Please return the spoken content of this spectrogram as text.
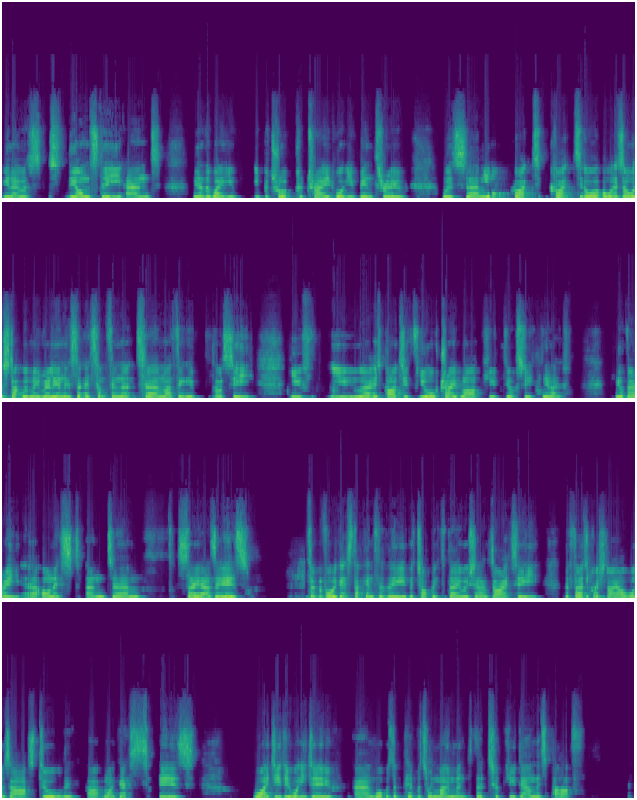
you know was the honesty and you know the way you you portrayed what you've been through was um, yeah. quite quite or, it's always stuck with me really and it's, it's something that um, I think you obviously you've you uh, it's part of your trademark. You obviously you know you're very uh, honest and um, say as it is. So before we get stuck into the, the topic today, which is anxiety, the first question I always ask to all the, uh, my guests is, why do you do what you do? And what was the pivotal moment that took you down this path?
